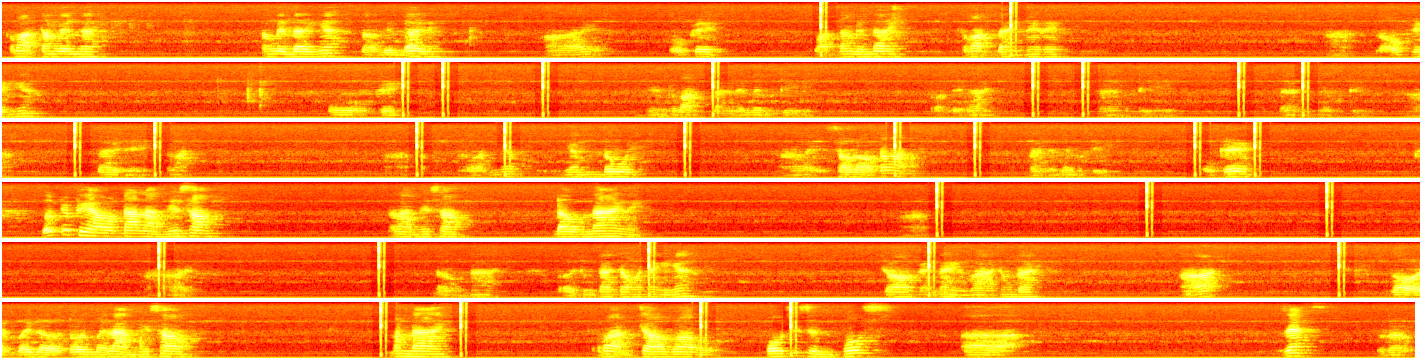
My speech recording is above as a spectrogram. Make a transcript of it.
Các bạn tăng lên đây. Tăng lên đây nhé. Ở đến đây đi. Đấy. ok. Các bạn tăng lên đây. Các bạn đẩy lên lên. Rồi ok nhé ok. Nên các bạn đẩy lên lên một tí còn để này đây một tí đây lên một tí à, đây thì các bạn à, các bạn nhấp nhân đôi. À, Đấy, sau đó các bạn đẩy lên đây một tí ok. Bước tiếp theo ta làm như sau. Ta làm như sau đầu nai này. Đấy. đầu nai. Rồi chúng ta cho cái này nhé cho cái này vào trong đây. Đó. rồi, bây giờ tôi mới làm như sau. Mắt nai các bạn cho vào position post uh, Z. Rồi đó.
